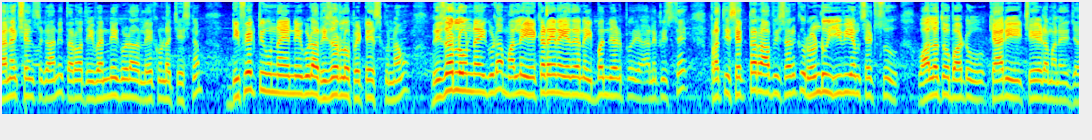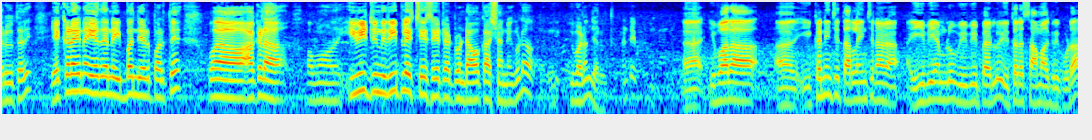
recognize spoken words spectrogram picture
కనెక్షన్స్ కానీ తర్వాత ఇవన్నీ కూడా లేకుండా చేసినాం. డిఫెక్టివ్ ఉన్నాయన్నీ కూడా రిజర్వ్లో పెట్టేసుకున్నాము. రిజర్వ్లో ఉన్నాయి కూడా మళ్ళీ ఎక్కడైనా ఏదైనా ఇబ్బంది అనిపిస్తే ప్రతి సెక్టార్ ఆఫీసర్కి రెండు ఈవీఎం సెట్స్ వాళ్ళతో పాటు క్యారీ చేయడం అనేది జరుగుతుంది. ఎక్కడైనా ఏదైనా ఇబ్బంది ఏర్పడితే అక్కడ వీటిని రీప్లేస్ చేసేటటువంటి అవకాశాన్ని కూడా ఇవ్వడం జరుగుతుంది. అంటే ఇవాళ ఇక్కడి నుంచి తరలించిన ఈవీఎంలు వీవీప్యాడ్లు ఇతర సామాగ్రి కూడా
